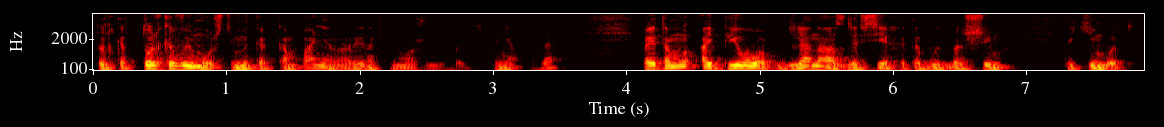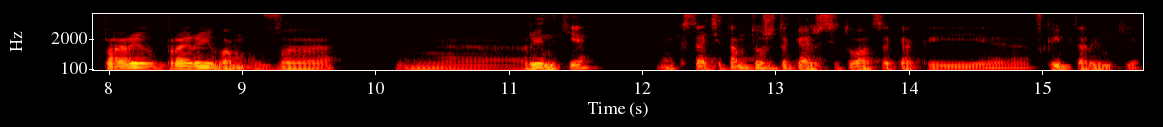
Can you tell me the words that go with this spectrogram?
Только, только вы можете, мы как компания на рынок не можем выводить. Понятно, да? Поэтому IPO для нас, для всех, это будет большим таким вот прорыв, прорывом в э, рынке. Кстати, там тоже такая же ситуация, как и в крипторынке.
